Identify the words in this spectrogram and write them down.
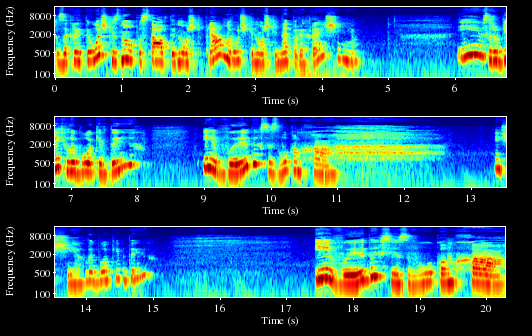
Закрийте очки, знову поставте ножки прямо, ручки, ножки не перехрещені. І зробіть глибокий вдих і видих зі звуком ха. І ще глибокий вдих. І видих зі звуком ха.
